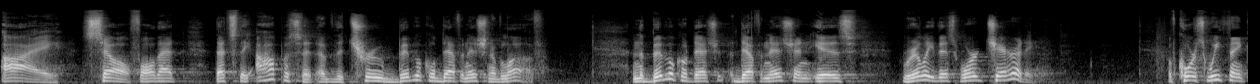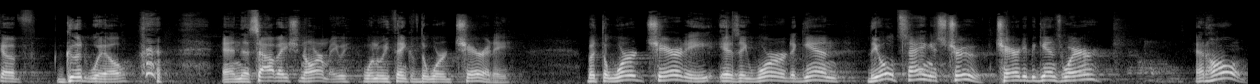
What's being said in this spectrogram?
I, self, all that that's the opposite of the true biblical definition of love. And the biblical de- definition is really this word charity. Of course, we think of goodwill and the Salvation Army when we think of the word charity. But the word charity is a word, again, the old saying is true. Charity begins where? At home. At home.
